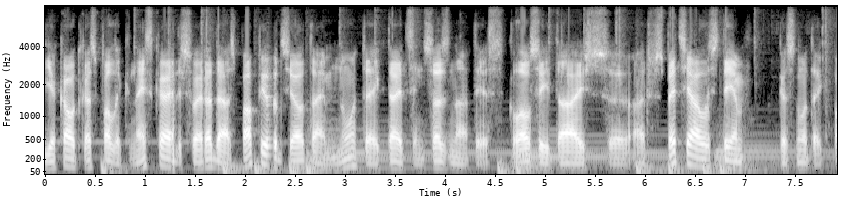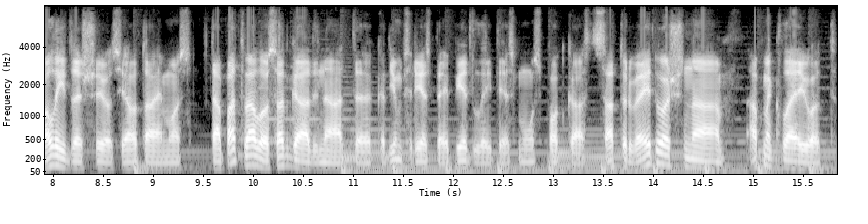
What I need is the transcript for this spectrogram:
Ja kaut kas palika neskaidrs vai radās papildus jautājumi, noteikti aicinu sazināties klausītājus eh, ar speciālistiem, kas noteikti palīdzēs šajos jautājumos. Tāpat vēlos atgādināt, eh, ka jums ir iespēja piedalīties mūsu podkāstu satura veidošanā, apmeklējot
